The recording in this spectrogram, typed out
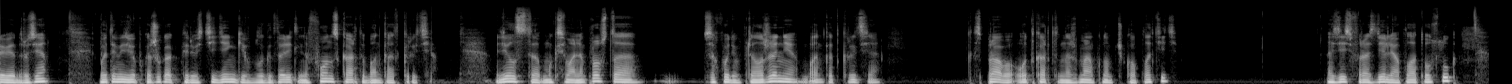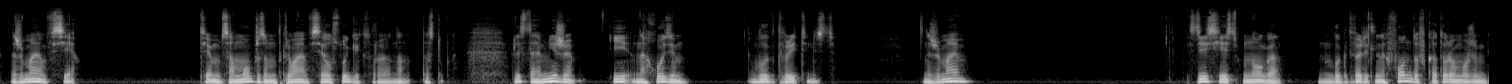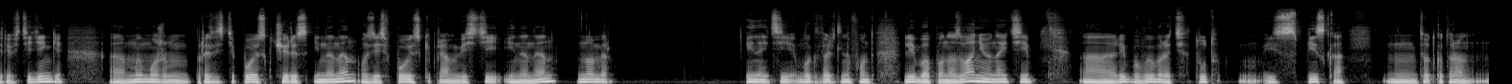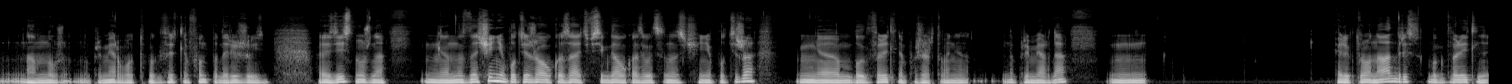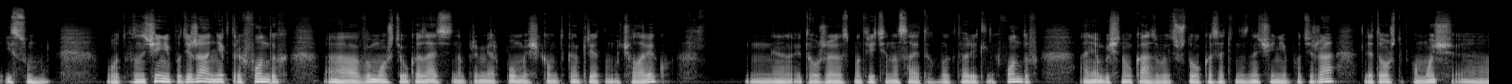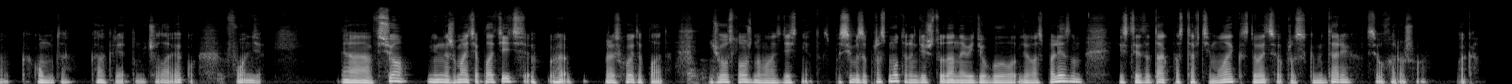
Привет, друзья! В этом видео покажу, как перевести деньги в благотворительный фонд с карты банка открытия. Делается это максимально просто. Заходим в приложение банк открытия. Справа от карты нажимаем кнопочку «Оплатить». А здесь в разделе «Оплата услуг» нажимаем «Все». Тем самым образом открываем все услуги, которые нам доступны. Листаем ниже и находим благотворительность. Нажимаем. Здесь есть много благотворительных фондов, в которые можем перевести деньги. Э, мы можем произвести поиск через ИНН. Вот здесь в поиске прям ввести ИНН номер и найти благотворительный фонд, либо по названию найти, э, либо выбрать тут из списка тот, который нам нужен. Например, вот благотворительный фонд «Подари жизнь». Э, здесь нужно назначение платежа указать, всегда указывается назначение платежа, благотворительное пожертвование, например, да, электронный адрес благотворительный и сумму. Вот. В значении платежа в некоторых фондах э, вы можете указать, например, помощь какому-то конкретному человеку. Э, это уже смотрите на сайтах благотворительных фондов. Они обычно указывают, что указать в назначении платежа для того, чтобы помочь э, какому-то конкретному человеку в фонде. Все, не нажимайте «Оплатить», происходит оплата. Ничего сложного здесь нет. Спасибо за просмотр. Надеюсь, что данное видео было для вас полезным. Если это так, поставьте ему лайк, задавайте вопросы в комментариях. Всего хорошего. Пока.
